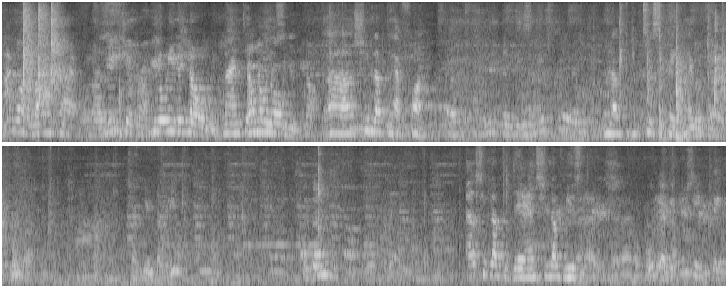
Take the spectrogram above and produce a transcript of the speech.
I know a long time. When I was. You don't even know me. I don't know you. Uh, she loved to have fun. Loved to participate in everything. Uh, she loved to dance, she loved music. Carajo, Julia, ¿qué tú hiciste?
